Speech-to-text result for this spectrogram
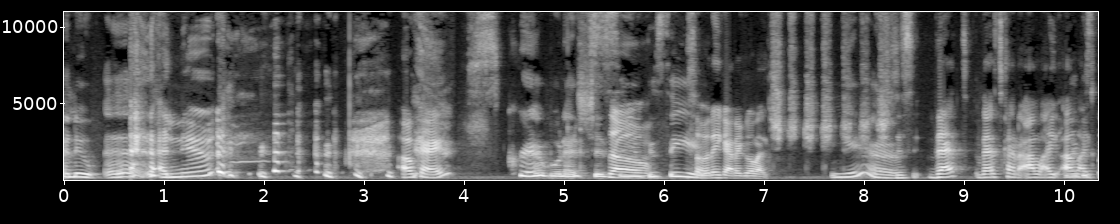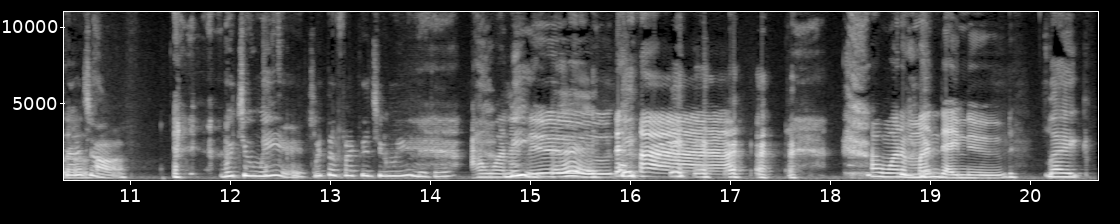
A knew. Uh. A nude. okay. Scramble that shit so, So you can see it. so they gotta go like. Yeah. That's that's kind of I like I like, like those. off. what you wear? What the fuck did you wear, nigga? I want a Me. nude. I want a Monday nude. like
